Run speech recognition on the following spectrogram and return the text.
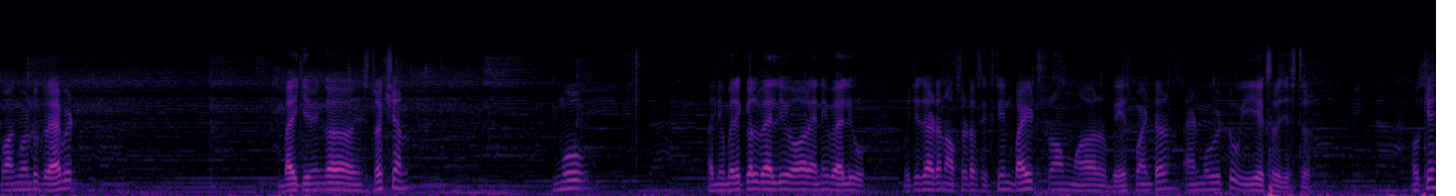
So I'm going to grab it by giving a instruction. Move a numerical value or any value which is at an offset of 16 bytes from our base pointer and move it to EAX register. Okay?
